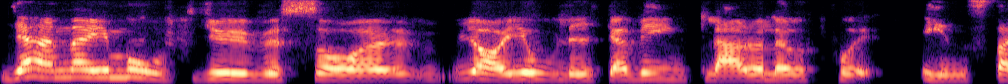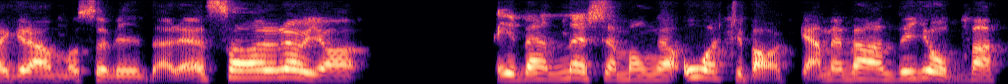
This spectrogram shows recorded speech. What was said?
Gärna i motljus och ja, i olika vinklar och la upp på Instagram och så vidare. Sara och jag är vänner sedan många år tillbaka, men vi har aldrig jobbat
